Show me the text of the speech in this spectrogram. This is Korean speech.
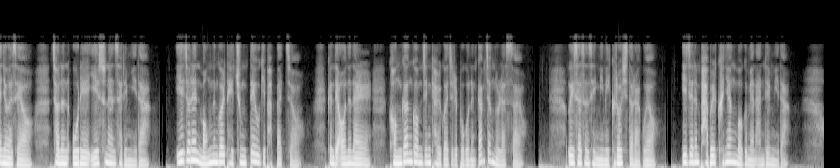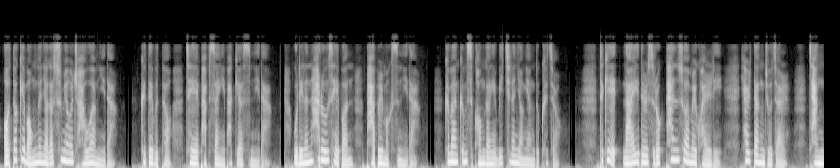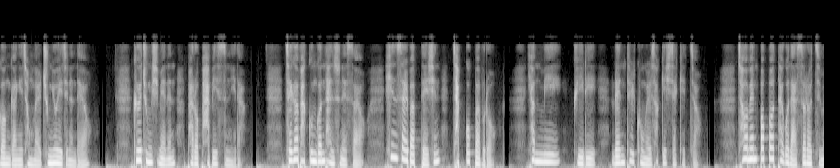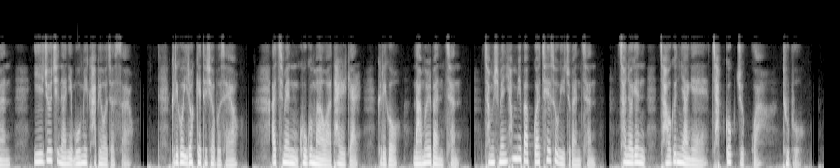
안녕하세요. 저는 올해 61살입니다. 예전엔 먹는 걸 대충 때우기 바빴죠. 근데 어느 날 건강검진 결과지를 보고는 깜짝 놀랐어요. 의사 선생님이 그러시더라고요. 이제는 밥을 그냥 먹으면 안 됩니다. 어떻게 먹느냐가 수명을 좌우합니다. 그때부터 제 밥상이 바뀌었습니다. 우리는 하루 세 번 밥을 먹습니다. 그만큼 건강에 미치는 영향도 크죠. 특히 나이 들수록 탄수화물 관리, 혈당 조절, 장 건강이 정말 중요해지는데요. 그 중심에는 바로 밥이 있습니다. 제가 바꾼 건 단순했어요. 흰쌀밥 대신 잡곡밥으로 현미, 귀리, 렌틀콩을 섞기 시작했죠. 처음엔 뻣뻣하고 낯설었지만 2주 지나니 몸이 가벼워졌어요. 그리고 이렇게 드셔보세요. 아침엔 고구마와 달걀, 그리고 나물 반찬, 점심엔 현미밥과 채소 위주 반찬, 저녁엔 적은 양의 잡곡죽과 두부.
